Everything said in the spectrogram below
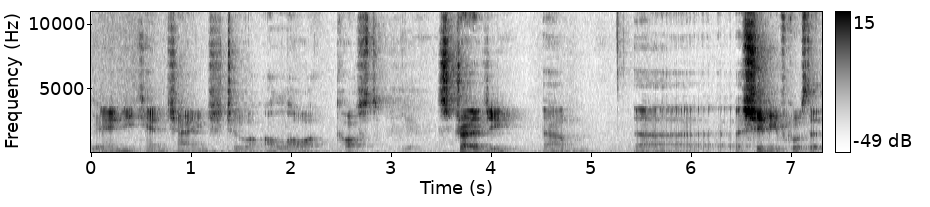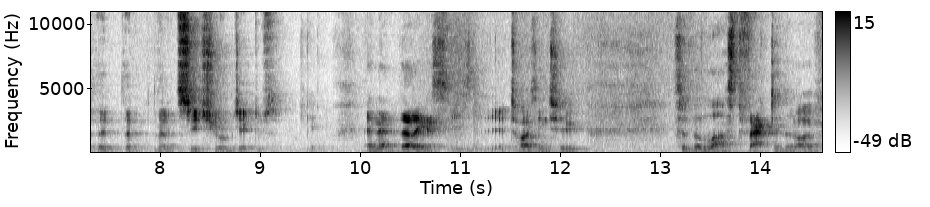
yep. and you can change to a, a lower cost yep. strategy, um, uh, assuming of course that, that, that, that it suits your objectives. And that, that I guess is, ties into to the last factor that I've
